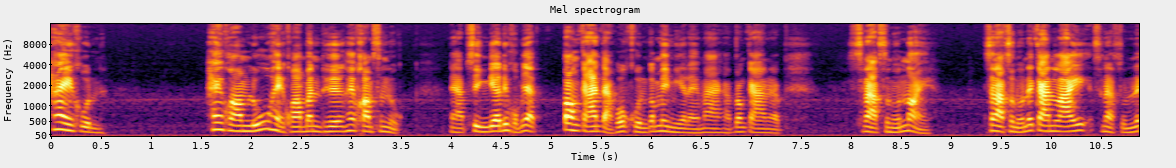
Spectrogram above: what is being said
ให้คุณ ให้ความรู้ให้ความบันเทิงให้ความสนุกนะครับ สิ่งเดียวที่ผมอยากต้องการจากพวกคุณก็ไม่มีอะไรมากครับ ต้องการแบบสนับสนุนหน่อย สนับสนุนในการไลค์สนับสนุนใน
